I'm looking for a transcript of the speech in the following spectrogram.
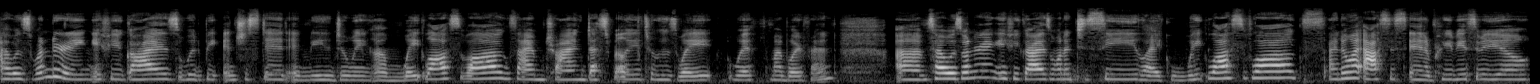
I was wondering if you guys would be interested in me doing um, weight loss vlogs. I'm trying desperately to lose weight with my boyfriend. Um, so I was wondering if you guys wanted to see like weight loss vlogs. I know I asked this in a previous video.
